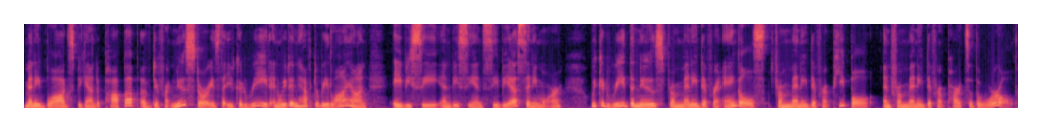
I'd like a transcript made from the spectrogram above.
many blogs began to pop up of different news stories that you could read, and we didn't have to rely on ABC, NBC, and CBS anymore. We could read the news from many different angles, from many different people, and from many different parts of the world.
